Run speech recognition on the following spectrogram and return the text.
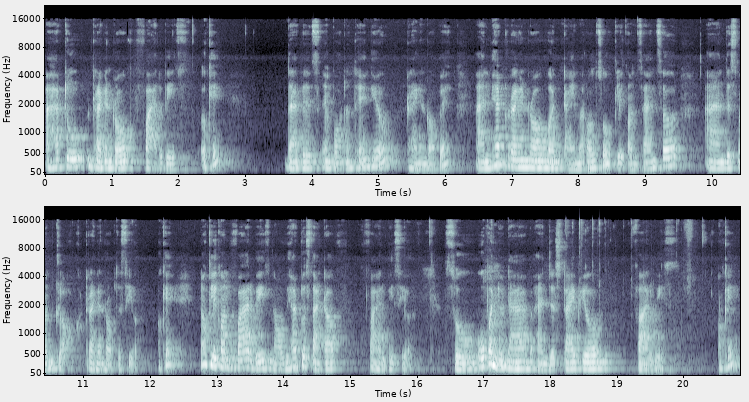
I have to drag and drop Firebase. Okay that is important thing here. Drag and drop it. And we have to drag and drop one timer also. Click on sensor and this one clock. Drag and drop this here. Okay? Now click on firebase. Now we have to set up firebase here. So open new tab and just type your firebase. Okay?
